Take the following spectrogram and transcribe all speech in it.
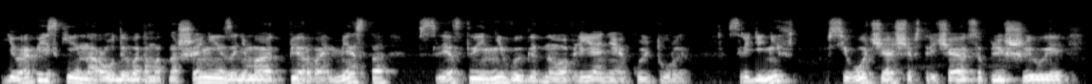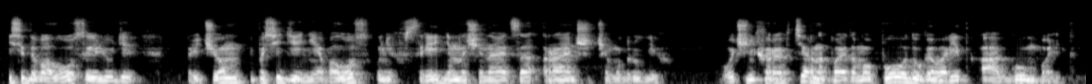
Европейские народы в этом отношении занимают первое место вследствие невыгодного влияния культуры. Среди них всего чаще встречаются плешивые и седоволосые люди, причем и поседение волос у них в среднем начинается раньше, чем у других. Очень характерно по этому поводу говорит А. Гумбольд –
